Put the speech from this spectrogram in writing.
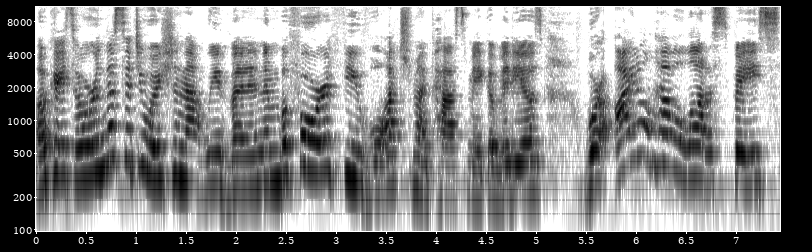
Okay, so we're in the situation that we've been in before if you've watched my past makeup videos where I don't have a lot of space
